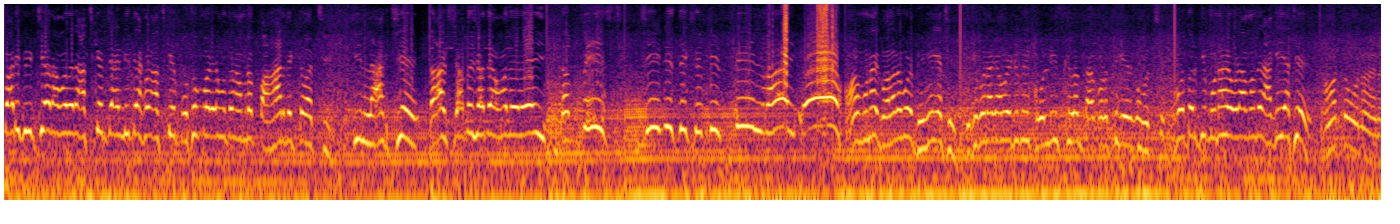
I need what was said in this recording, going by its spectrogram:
বাড়ি কি লাগছে? তার সাথে সাথে আমাদের এই! আমার মনে হয় গলার ভেঙে গেছে। আমরা একটু খেলাম, তারপর থেকে এরকম হচ্ছে। তোর কি মনে হয় ওরা আমাদের আগেই আছে? আমার তো মনে হয় না।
